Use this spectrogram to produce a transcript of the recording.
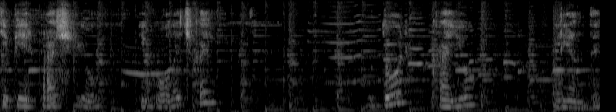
Теперь прощу иголочкой вдоль краев ленты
